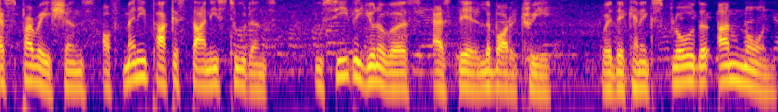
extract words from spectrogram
aspirations of many Pakistani students who see the universe as their laboratory, where they can explore the unknown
